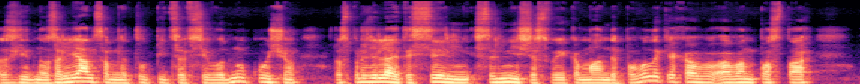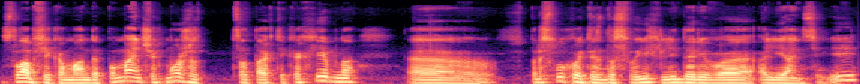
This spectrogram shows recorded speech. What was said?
згідно з альянсом, не тулпіться всі в одну кучу. Розподіляйте сильні, сильніші свої команди по великих аванпостах, слабші команди по менших. Може, ця тактика хибна. Е, прислухайтесь до своїх лідерів е, альянсів і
